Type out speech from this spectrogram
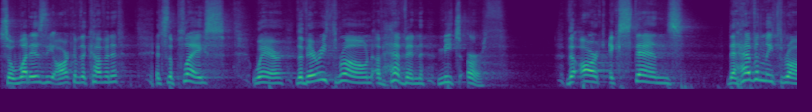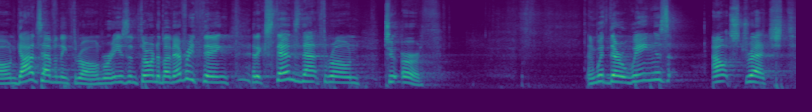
So, what is the Ark of the Covenant? It's the place where the very throne of heaven meets earth. The ark extends the heavenly throne, God's heavenly throne, where he is enthroned above everything, it extends that throne to earth. And with their wings outstretched,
